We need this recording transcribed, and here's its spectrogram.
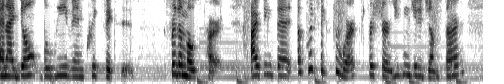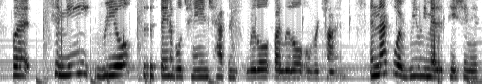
and I don't believe in quick fixes for the most part. I think that a quick fix can work for sure. You can get a jump start. But to me, real sustainable change happens little by little over time. And that's what really meditation is.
